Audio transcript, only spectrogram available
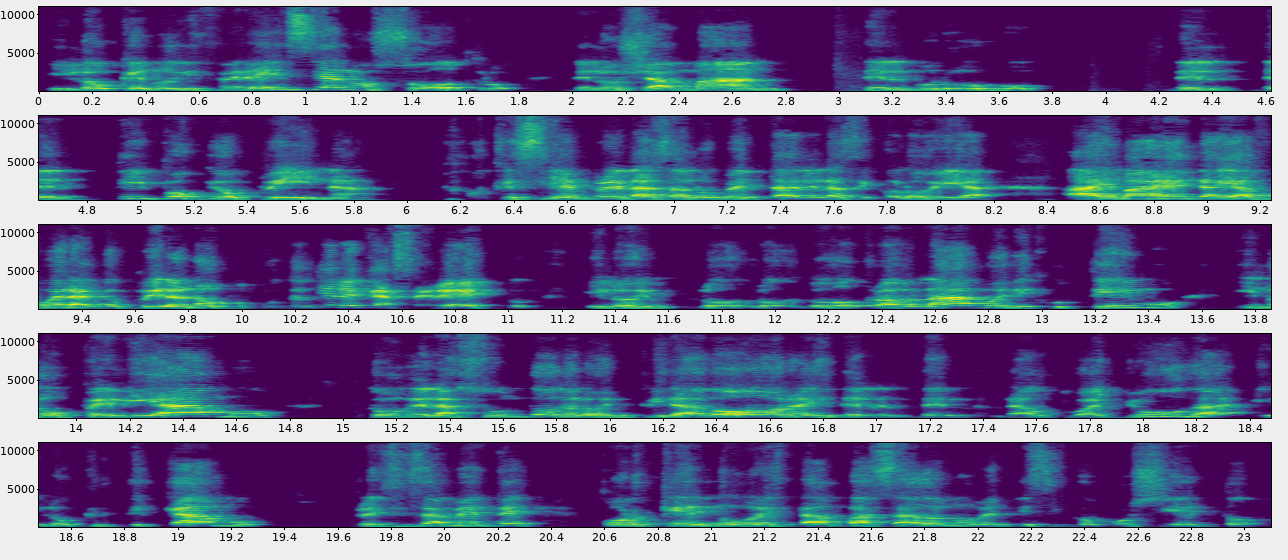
y lo que nos diferencia a nosotros de los chamán, del brujo, del, del tipo que opina, porque siempre en la salud mental y la psicología hay más gente allá afuera que opina, no, porque usted tiene que hacer esto. Y los, nosotros hablamos y discutimos y nos peleamos con el asunto de los inspiradores y de, la autoayuda y lo criticamos precisamente porque no están basados el 95%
